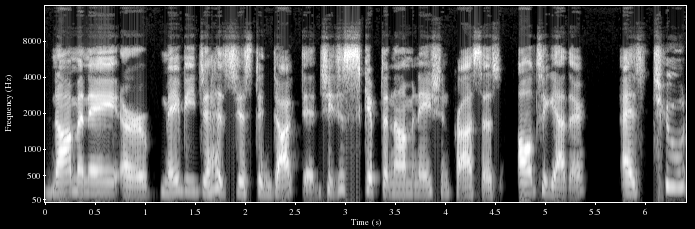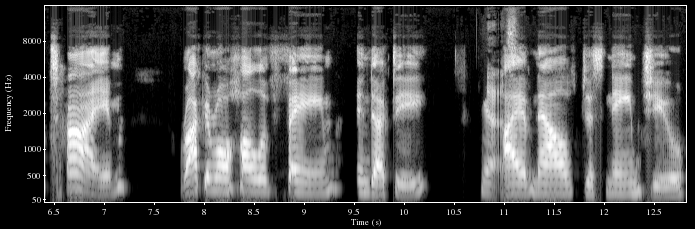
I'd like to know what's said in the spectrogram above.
nominate or maybe has just inducted. She just skipped the nomination process altogether as two time Rock and Roll Hall of Fame inductee. yes. I have now just named you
